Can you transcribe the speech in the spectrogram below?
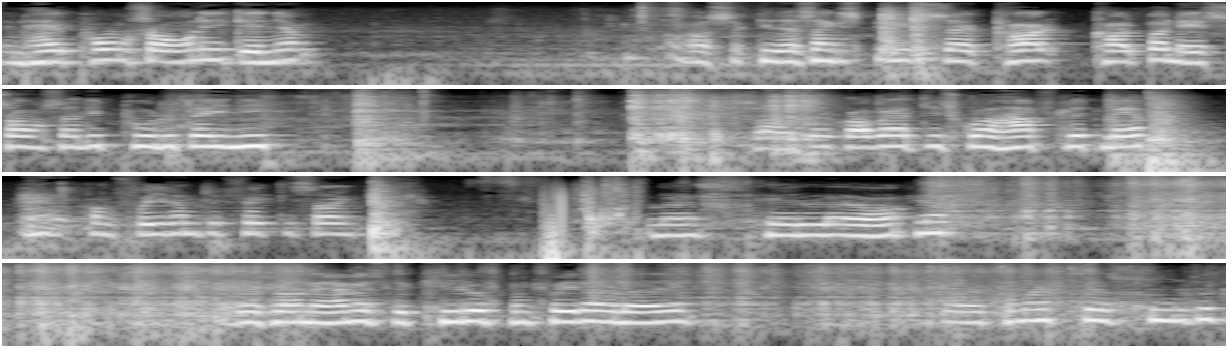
øh, en halv pose oveni igen, jo. Og så gider jeg så ikke spise øh, kold, kold bearnaisesauce, så lige putte det ind i. Så det kan godt være, at de skulle have haft lidt mere pomfritter, men det fik de så ikke. Lad os hælde op her. Og det så nærmest et kilo pomfritter, jeg lavede. Så jeg kommer ikke til at sulte.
